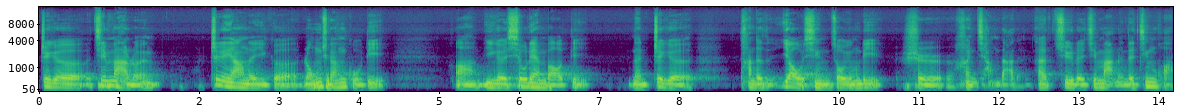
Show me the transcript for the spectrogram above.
这个金马仑这样的一个龙泉谷地啊，一个修炼宝地，那这个它的药性作用力是很强大的，它聚了金马仑的精华。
